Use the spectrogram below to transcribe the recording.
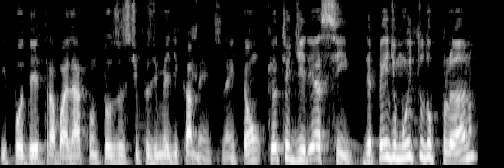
e poder trabalhar com todos os tipos de medicamentos, né? Então, o que eu te diria é assim, depende muito do plano,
